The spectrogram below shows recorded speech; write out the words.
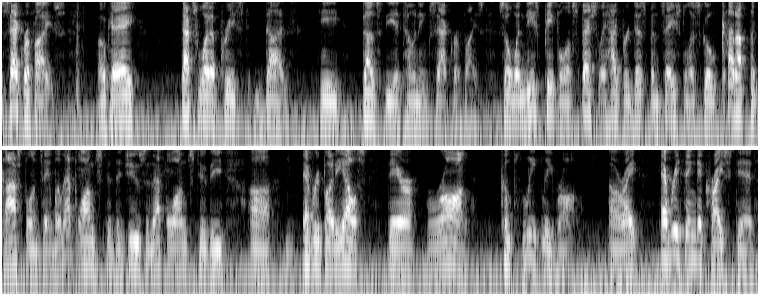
sacrifice. Okay? That's what a priest does. He does the atoning sacrifice. So when these people, especially hyper dispensationalists, go cut up the gospel and say, "Well, that belongs to the Jews and that belongs to the uh, everybody else," they're wrong, completely wrong. All right, everything that Christ did,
